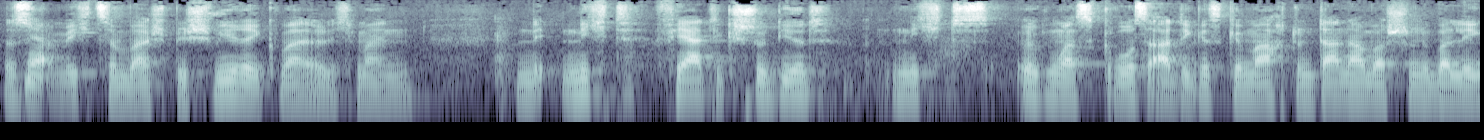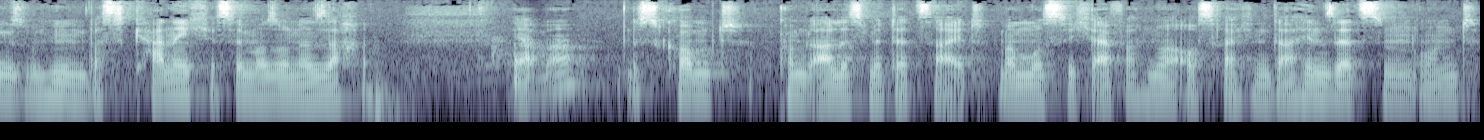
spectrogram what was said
Das ist ja. für mich zum Beispiel schwierig, weil ich meine, nicht fertig studiert nicht irgendwas Großartiges gemacht und dann aber schon überlegen, so, hm, was kann ich, ist immer so eine Sache. Ja. Aber es kommt, kommt alles mit der Zeit. Man muss sich einfach nur ausreichend da hinsetzen und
